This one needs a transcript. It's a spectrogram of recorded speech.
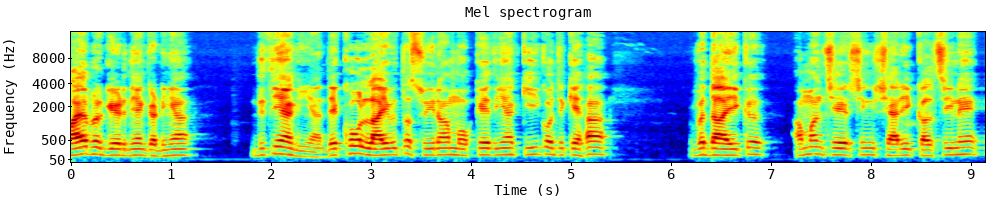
ਫਾਇਰ ਬ੍ਰਿਗੇਡ ਦੀਆਂ ਗੱਡੀਆਂ ਦਿੱਤੀਆਂ ਗਈਆਂ। ਦੇਖੋ ਲਾਈਵ ਤਸਵੀਰਾਂ ਮੌਕੇ ਦੀਆਂ ਕੀ ਕੁਝ ਕਿਹਾ ਵਿਧਾਇਕ ਅਮਨ ਸ਼ੇਰ ਸਿੰਘ ਸ਼ਹਿਰੀ ਕਲਸੀ ਨੇ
